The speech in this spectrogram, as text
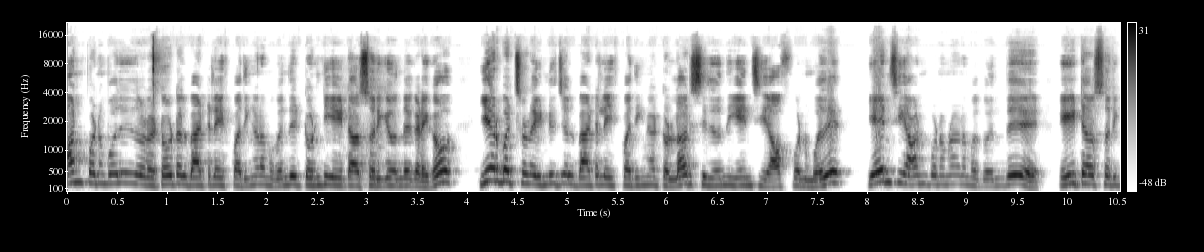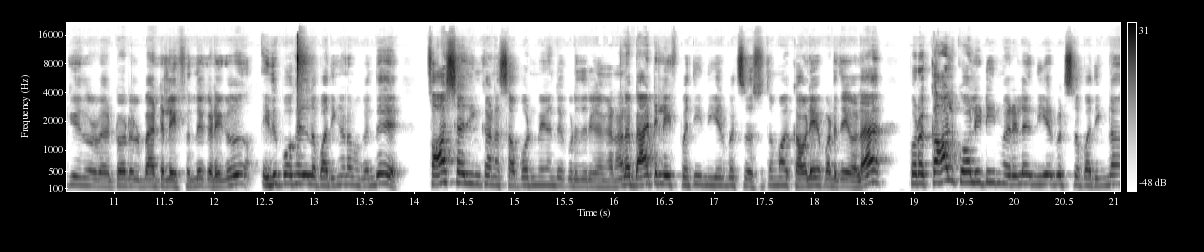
ஆன் பண்ணும்போது இதோட டோட்டல் பேட்டரி லைஃப் பார்த்தீங்கன்னா நமக்கு வந்து டுவெண்ட்டி எயிட் ஹவர்ஸ் வரைக்கும் வந்து கிடைக்கும். இயர்பட்ஸோட இண்டிவிஜுவல் பேட்டரி லைஃப் பார்த்தீங்கன்னா டுவெல் ஹவர்ஸ் இது வந்து ஏஎன்சி ஆஃப் பண்ணும்போது ஏஎன்சி ஆன் பண்ணோம்னா நமக்கு வந்து எயிட் ஹவர்ஸ் வரைக்கும் இதோட டோட்டல் பேட்டரி லைஃப் வந்து கிடைக்கும். இது போக இதில் பார்த்தீங்கன்னா நமக்கு வந்து ஃபாஸ்ட் சார்ஜிங்கான சப்போர்ட்மே வந்து கொடுத்துருக்காங்க. அதனால் பேட்டரி லைஃப் பற்றி இந்த இயர்பட்ஸில் சுத்தமாக கவலையப்பட தேவையில்ல அப்புறம் கால் குவாலிட்டின்னு வரையில் இந்த இயர்பட்ஸில் பார்த்தீங்கன்னா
